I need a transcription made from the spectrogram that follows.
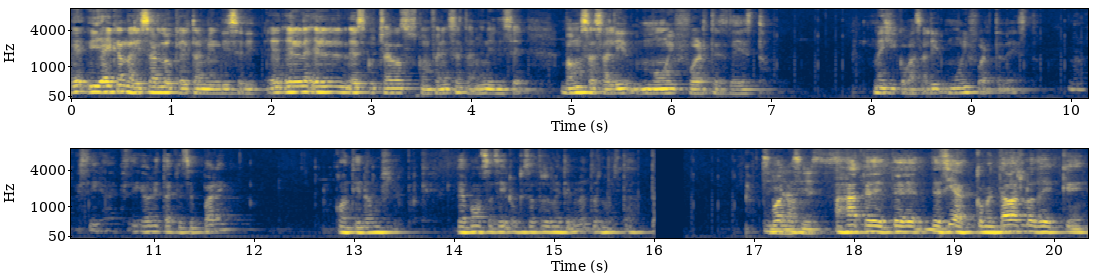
eh, y hay que analizar lo que él también dice. Él, él, él ha escuchado sus conferencias también y dice, vamos a salir muy fuertes de esto. México va a salir muy fuerte de esto. No, que siga, que siga ahorita que se pare. Continuamos porque le vamos a decir que otros 20 minutos, no está. Sí, bueno, así es. ajá, te, te, decía, comentabas lo de que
